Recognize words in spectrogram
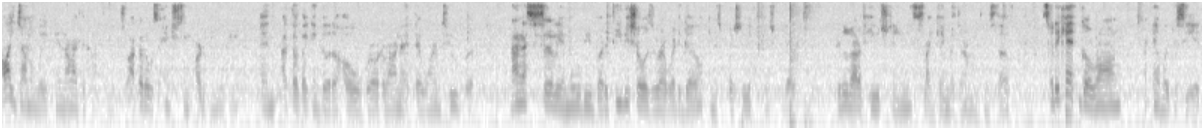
I like John Wick and I like the content, so I thought it was an interesting part of the movie, and I thought they could build a whole world around it if they wanted to, but not necessarily a movie, but a TV show is the right way to go, and especially with HBO. They do a lot of huge things like Game of Thrones and stuff, so they can't go wrong. I can't wait to see it.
